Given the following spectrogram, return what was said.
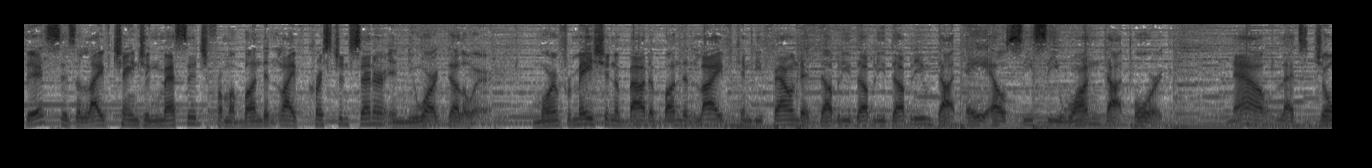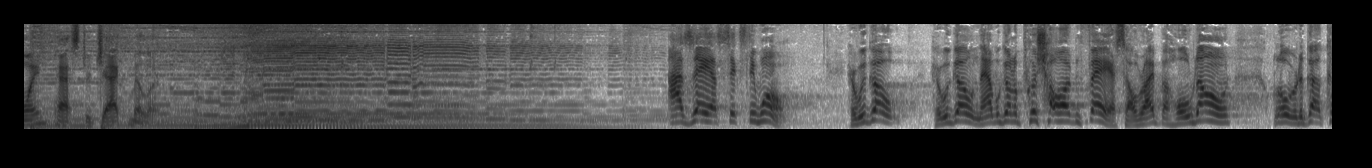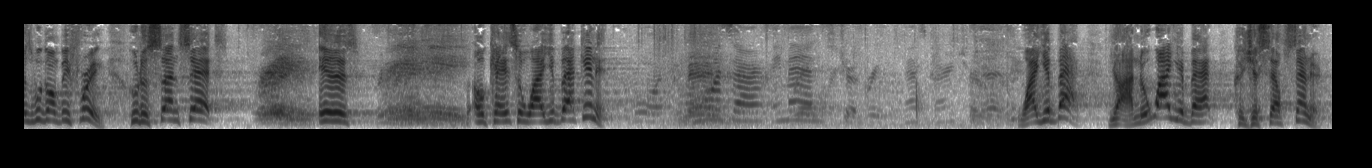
This is a life changing message from Abundant Life Christian Center in Newark, Delaware. More information about Abundant Life can be found at www.alcc1.org. Now, let's join Pastor Jack Miller. Isaiah 61. Here we go. Here we go. Now we're going to push hard and fast, all right? But hold on. Glory to God, because we're going to be free. Who the Son sets free. is free. Okay, so why are you back in it? Come on, sir. Amen. That's true. That's very true. Why you back? Yeah, I know why you're back, because you're self-centered.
